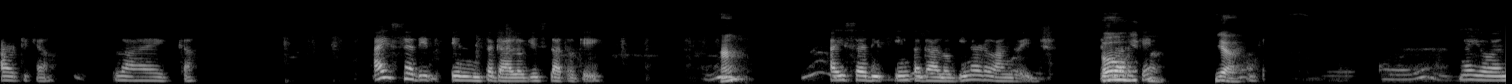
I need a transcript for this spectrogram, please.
Article, like uh, I said it in Tagalog. Is that okay? Huh? I said it in Tagalog, in our language. Is oh, that okay? Yeah. yeah. Okay. Ngayon,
